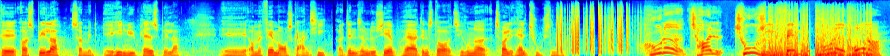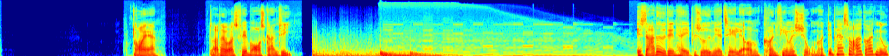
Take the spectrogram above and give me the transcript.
øh, og spiller som et, et helt ny pladespiller øh, og med fem års garanti. Og den, som du ser på her, den står til 112.500. 112.500 kroner! Nå ja, så er der jo også fem års garanti. Jeg startede jo den her episode med at tale om konfirmationer. Det passer meget godt nu,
